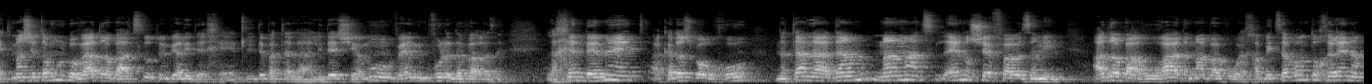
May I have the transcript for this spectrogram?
את מה שטמון בו, ואדרבה, העצלות מביאה לידי חטא, לידי בטלה, לידי שעמום, ואין גבול לדבר הזה. לכן באמת, הקדוש ברוך הוא נתן לאדם מאמץ, אין לו שפע זמין. אדרבה, ארורה אדמה בעבורך, בצוון תאכלנה.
